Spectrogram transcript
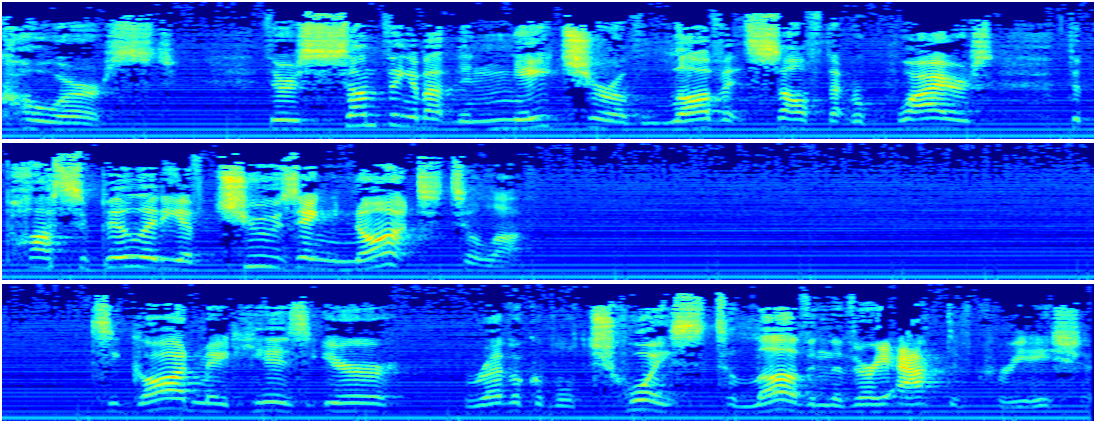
coerced, there's something about the nature of love itself that requires the possibility of choosing not to love. See, God made his irrevocable choice to love in the very act of creation.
